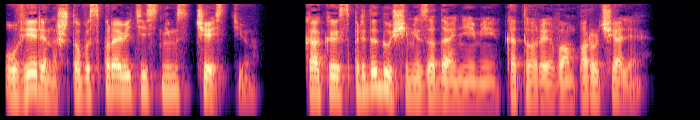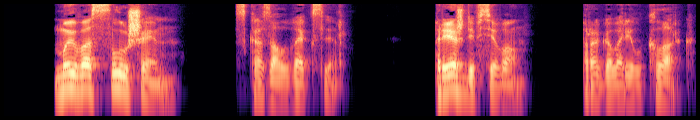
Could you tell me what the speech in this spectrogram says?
Уверен, что вы справитесь с ним с честью, как и с предыдущими заданиями, которые вам поручали. Мы вас слушаем, сказал Векслер. «Прежде всего», — проговорил Кларк,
